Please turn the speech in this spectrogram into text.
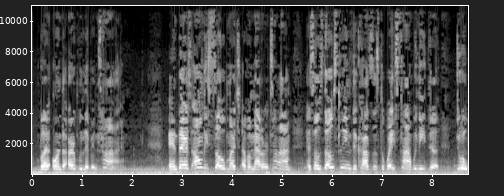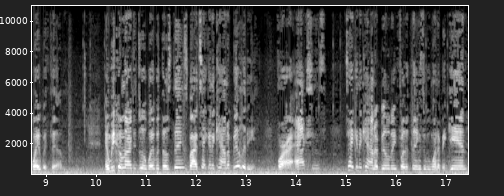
but on the earth, we live in time. And there's only so much of a matter of time. And so, those things that cause us to waste time, we need to do away with them. And we can learn to do away with those things by taking accountability for our actions, taking accountability for the things that we want to begin,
